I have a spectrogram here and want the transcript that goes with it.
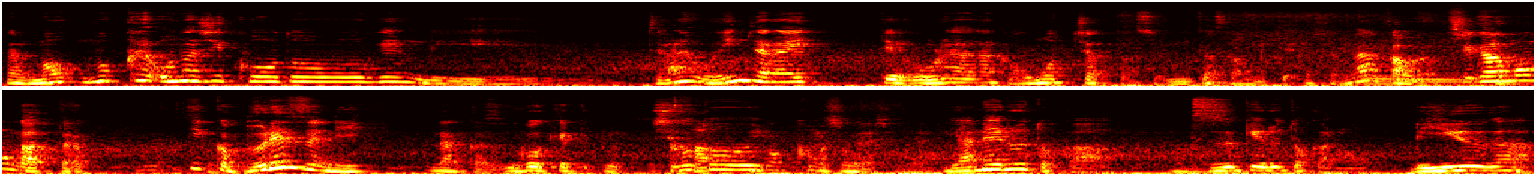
だからもうもう一回同じ行動原理じゃない方がいいんじゃないって俺はなんか思っちゃったんですよ三田さん見て。なんか違うもんがあったら一個ブレずになんか動けてくる仕事をかかもしれないしね。辞めるとか続けるとかの理由が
